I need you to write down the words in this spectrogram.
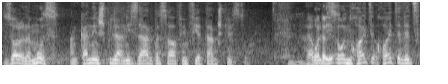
soll oder muss, man kann den Spieler nicht sagen, pass auf, in vier Tagen spielst du. Ja, aber und, das- und heute, heute wird es,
